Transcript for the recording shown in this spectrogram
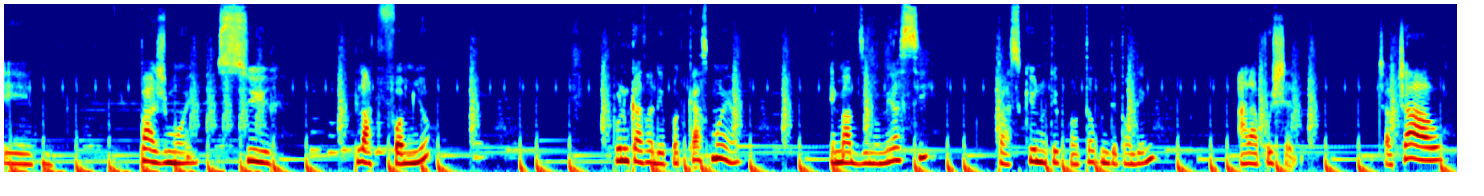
et page moins sur plateforme pour nous casser des podcasts moi hein. et m'a dit nous merci parce que nous te prenons temps pour nous détendre à la prochaine. Ciao ciao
